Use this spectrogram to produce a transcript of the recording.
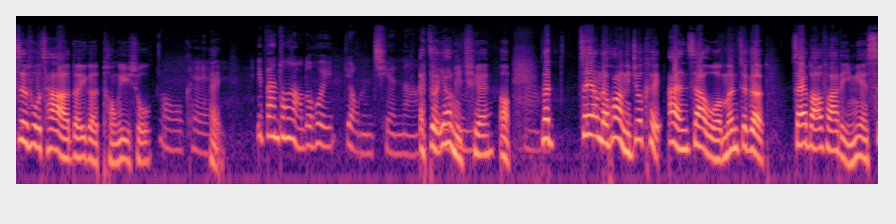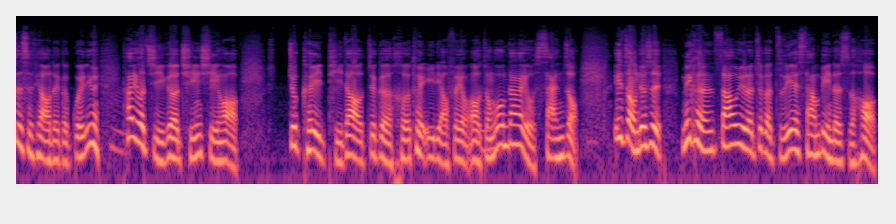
自付差额的一个同意书。OK，哎，一般通常都会要我们签呐。哎，对，要你签哦。嗯、那这样的话，你就可以按照我们这个灾保法里面四十条的一个规定，因为它有几个情形哦。就可以提到这个核退医疗费用。哦，总共大概有三种，一种就是你可能遭遇了这个职业伤病的时候，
